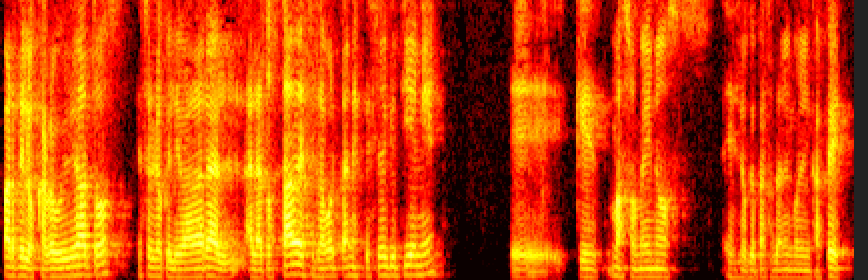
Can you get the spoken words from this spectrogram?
parte de los carbohidratos, eso es lo que le va a dar a la tostada ese sabor tan especial que tiene, eh, que más o menos es lo que pasa también con el café.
